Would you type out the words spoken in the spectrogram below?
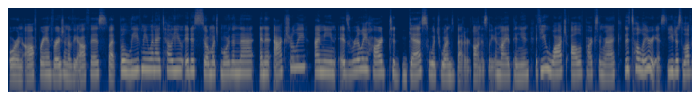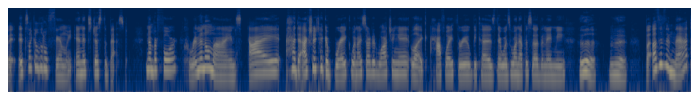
or an off brand version of The Office, but believe me when I tell you, it is so much more than that. And it actually, I mean, it's really hard to guess which one's better, honestly, in my opinion. If you watch all of Parks and Rec, it's hilarious. You just love it. It's like a little family, and it's just the best. Number four, Criminal Minds. I had to actually take a break when I started watching it, like halfway through, because there was one episode that made me, ugh, ugh. But other than that,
